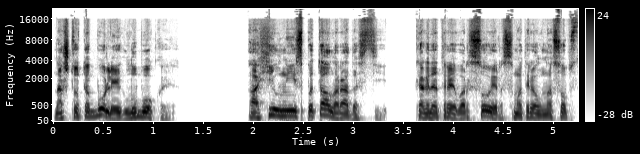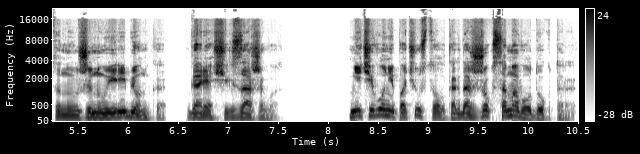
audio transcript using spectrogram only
на что-то более глубокое. Ахилл не испытал радости, когда Тревор Сойер смотрел на собственную жену и ребенка, горящих заживо. Ничего не почувствовал, когда сжег самого доктора,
